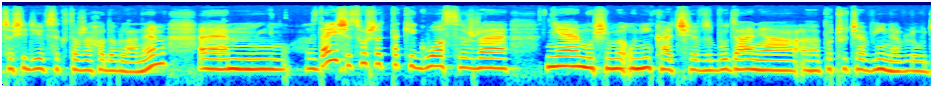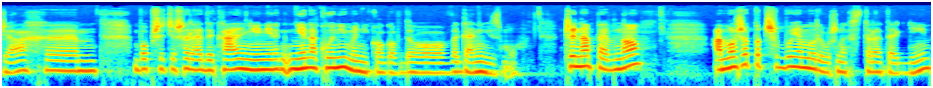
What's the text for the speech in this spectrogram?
co się dzieje w sektorze hodowlanym, zdaje się słyszeć takie głosy, że nie musimy unikać wzbudzania e, poczucia winy w ludziach, bo przecież radykalnie nie, nie nakłonimy nikogo do do weganizmu. Czy na pewno? A może potrzebujemy różnych strategii?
